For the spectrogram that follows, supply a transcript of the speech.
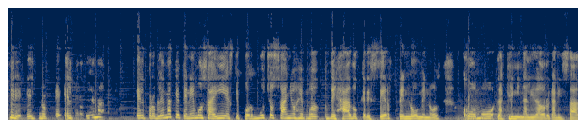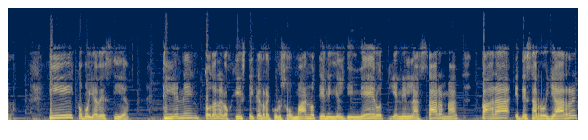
Mire, el, el, problema, el problema que tenemos ahí es que por muchos años hemos dejado crecer fenómenos como la criminalidad organizada. Y como ya decía, tienen toda la logística, el recurso humano, tienen el dinero, tienen las armas para desarrollar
